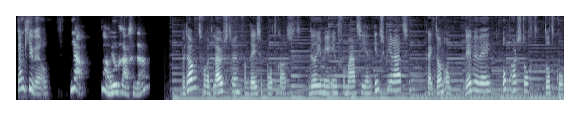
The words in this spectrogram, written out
Dankjewel. Ja, nou heel graag gedaan. Bedankt voor het luisteren van deze podcast. Wil je meer informatie en inspiratie? Kijk dan op www.ophartstocht.com.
